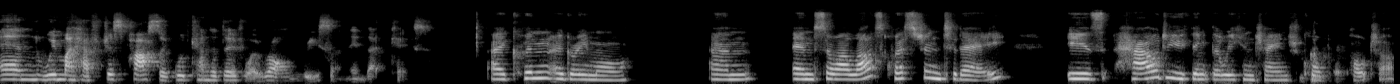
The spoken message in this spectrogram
And we might have just passed a good candidate for a wrong reason in that case. I couldn't agree more. Um, and so, our last question today is How do you think that we can change corporate culture?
